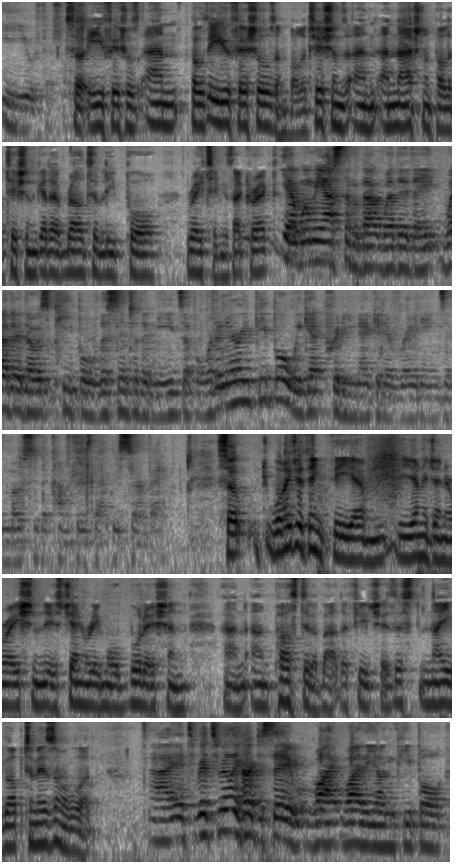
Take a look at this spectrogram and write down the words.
EU officials. So, EU officials and both EU officials and politicians and, and national politicians get a relatively poor rating. Is that correct? Yeah, when we ask them about whether they whether those people listen to the needs of ordinary people, we get pretty negative ratings in most of the countries that we survey. So, why do you think the um, the younger generation is generally more bullish and, and, and positive about the future? Is this naive optimism or what? Uh, it's it's really hard to say why why the young people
